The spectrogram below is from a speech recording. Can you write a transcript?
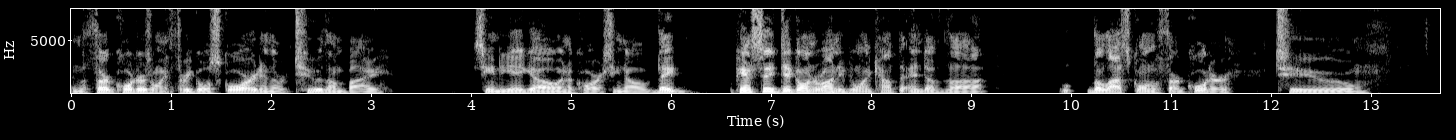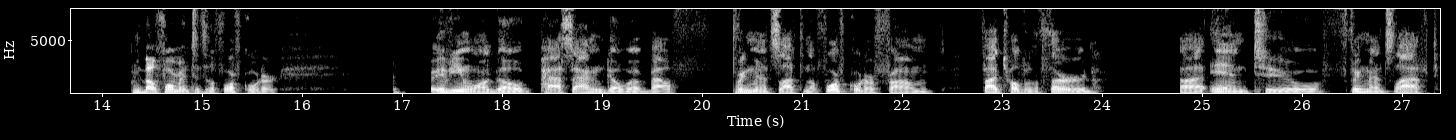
In the third quarter, was only three goals scored, and there were two of them by San Diego, and of course, you know they Kansas City did go on a run. If you want to count the end of the the last goal in the third quarter to about four minutes into the fourth quarter, if you want to go past that and go about three minutes left in the fourth quarter from five twelve of the third uh, into three minutes left,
